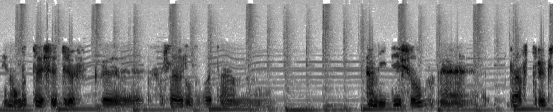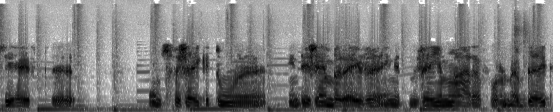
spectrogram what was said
En ondertussen druk eh, gesleuteld wordt aan, aan die diesel. Eh DAF Trucks die heeft ons verzekerd toen we in december even in het museum waren voor een update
